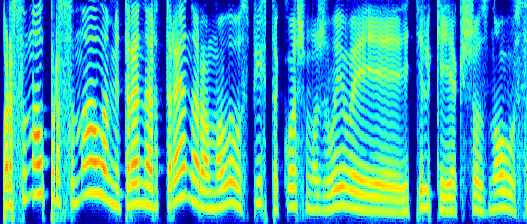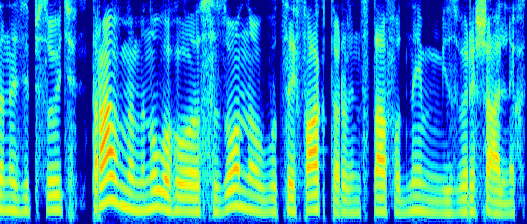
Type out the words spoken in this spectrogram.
Персонал персоналом і тренер тренером, але успіх також можливий тільки якщо знову все не зіпсують травми. Минулого сезону бо цей фактор він став одним із вирішальних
